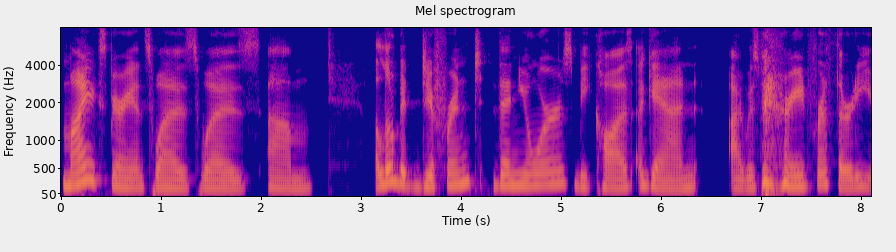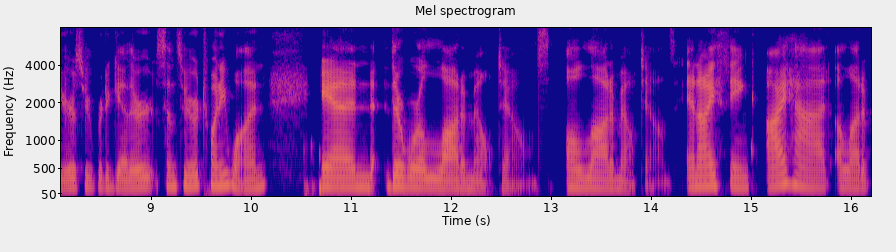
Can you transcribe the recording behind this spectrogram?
my experience was was um, a little bit different than yours because, again, I was married for 30 years. We were together since we were 21 and there were a lot of meltdowns, a lot of meltdowns. And I think I had a lot of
